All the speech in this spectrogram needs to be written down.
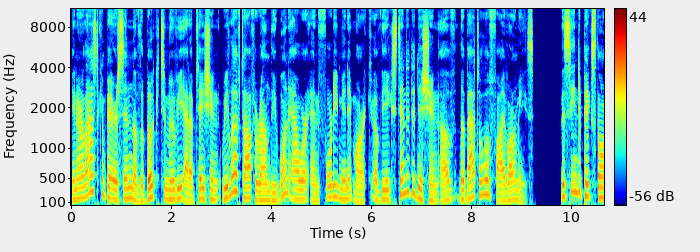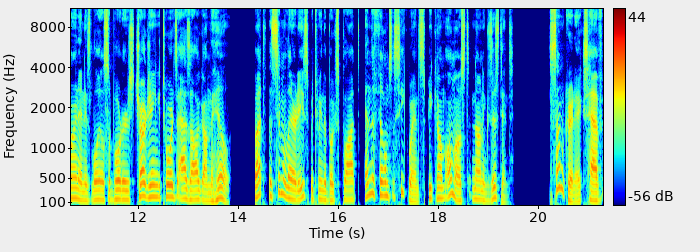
In our last comparison of the book to movie adaptation, we left off around the 1 hour and 40 minute mark of the extended edition of The Battle of Five Armies. The scene depicts Thorin and his loyal supporters charging towards Azog on the hill, but the similarities between the book's plot and the film's sequence become almost non existent. Some critics have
